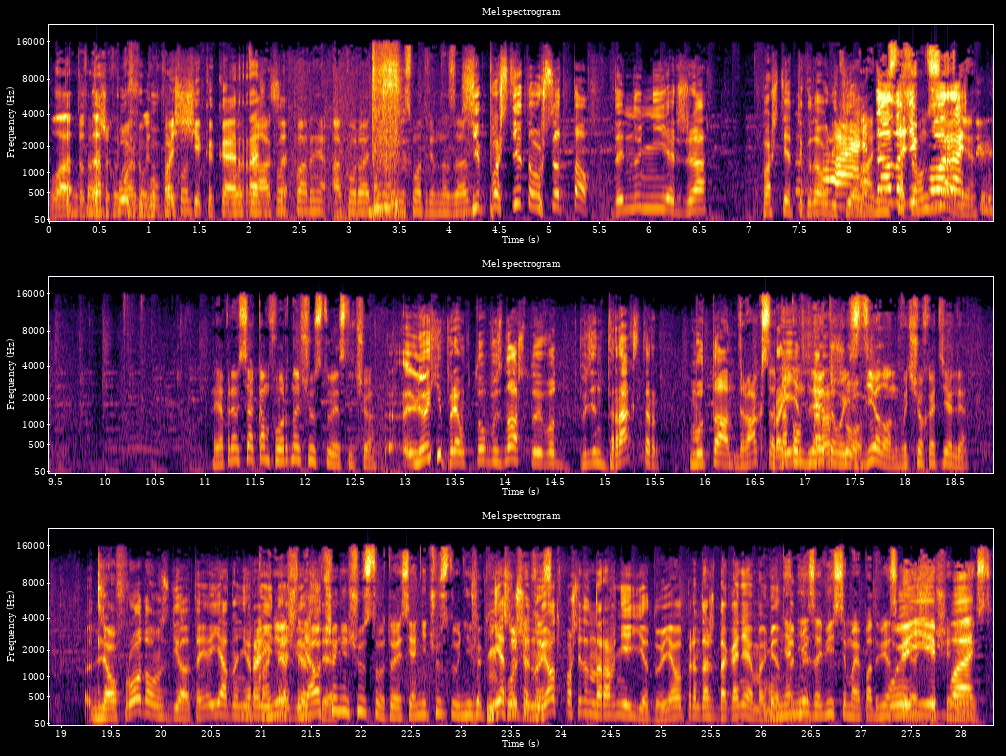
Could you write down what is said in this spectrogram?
Ладно, тут даже пофигу вообще, какая разница. так вот, парни, аккуратненько, не смотрим назад. Ты паштета ушатал. Да ну нет же, а. Паштет, ты куда А, улетел? надо не поворачивать. А я прям себя комфортно чувствую, если что. Лехи прям, кто бы знал, что его, блин, Дракстер, мутант, Дракса, так он для этого и сделан. Вы что хотели? Для оффрода он сделал, это явно не Ну, раллийная Конечно, я вообще не чувствую, то есть я не чувствую никаких Не, слушай, ну я вот Паштетом наравне еду. Я вот прям даже догоняю У меня моментами. независимая подвеска, Ой, и ебать. есть.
